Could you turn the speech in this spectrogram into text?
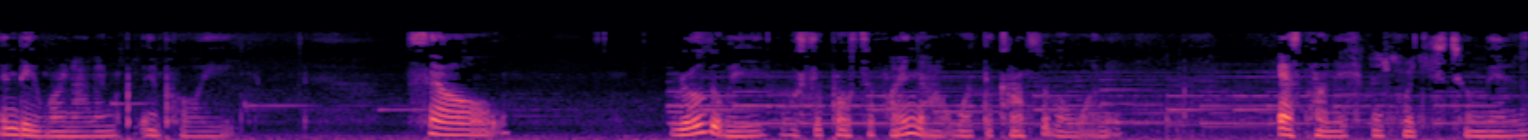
and they were not em- employed. So, Rosalie was supposed to find out what the constable wanted as punishment for these two men.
